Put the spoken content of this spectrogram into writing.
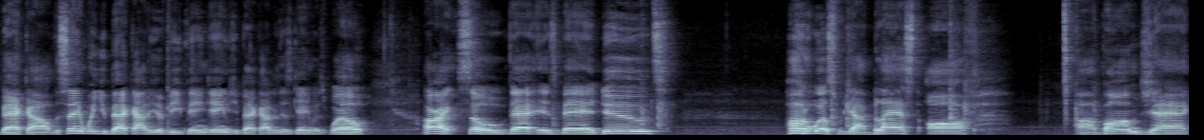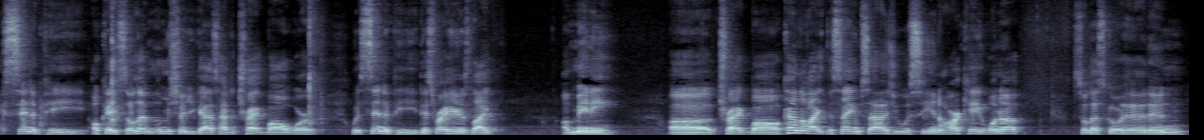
back out. The same way you back out of your V-Pin games, you back out of this game as well. All right, so that is Bad Dudes. Oh, what else we got? Blast Off, uh, Bomb Jack, Centipede. Okay, so let, let me show you guys how the trackball work with Centipede. This right here is like a mini uh, trackball, kind of like the same size you would see in the arcade one up. So let's go ahead and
